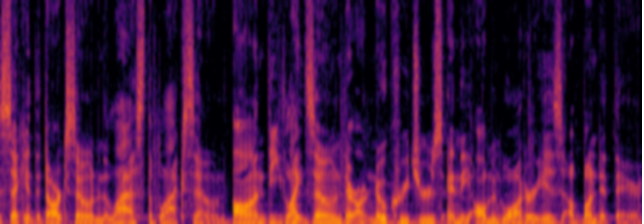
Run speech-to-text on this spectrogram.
the second the dark zone, and the last the black zone. On the light zone, there are no creatures and the almond water is abundant there,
